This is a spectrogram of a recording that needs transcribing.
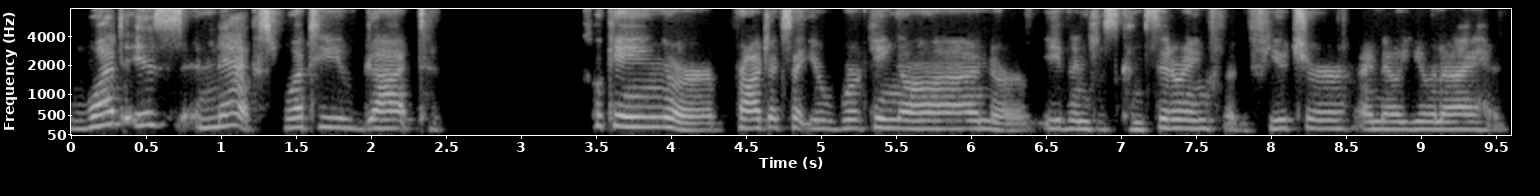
What is next? What do you got cooking or projects that you're working on or even just considering for the future? I know you and I had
